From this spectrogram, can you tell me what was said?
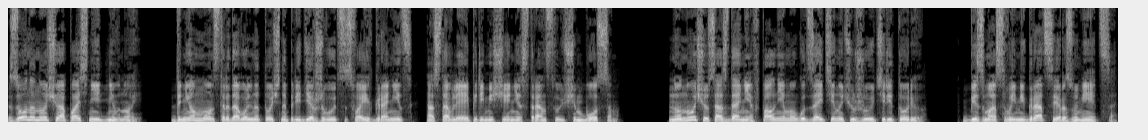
Зона ночью опаснее дневной. Днем монстры довольно точно придерживаются своих границ, оставляя перемещение странствующим боссам. Но ночью создания вполне могут зайти на чужую территорию. Без массовой миграции, разумеется,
